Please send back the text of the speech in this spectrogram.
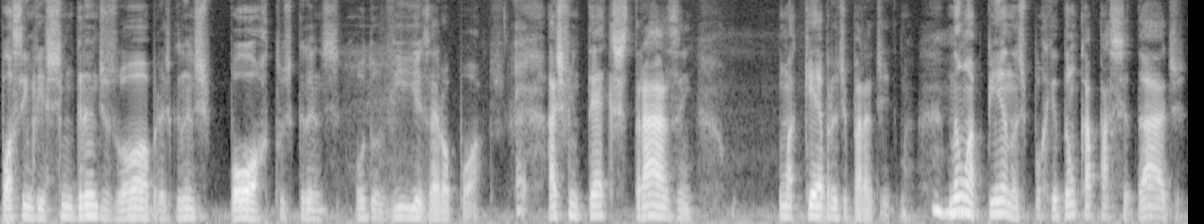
possa investir em grandes obras, grandes portos, grandes rodovias, aeroportos. É. As fintechs trazem uma quebra de paradigma, uhum. não apenas porque dão capacidade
